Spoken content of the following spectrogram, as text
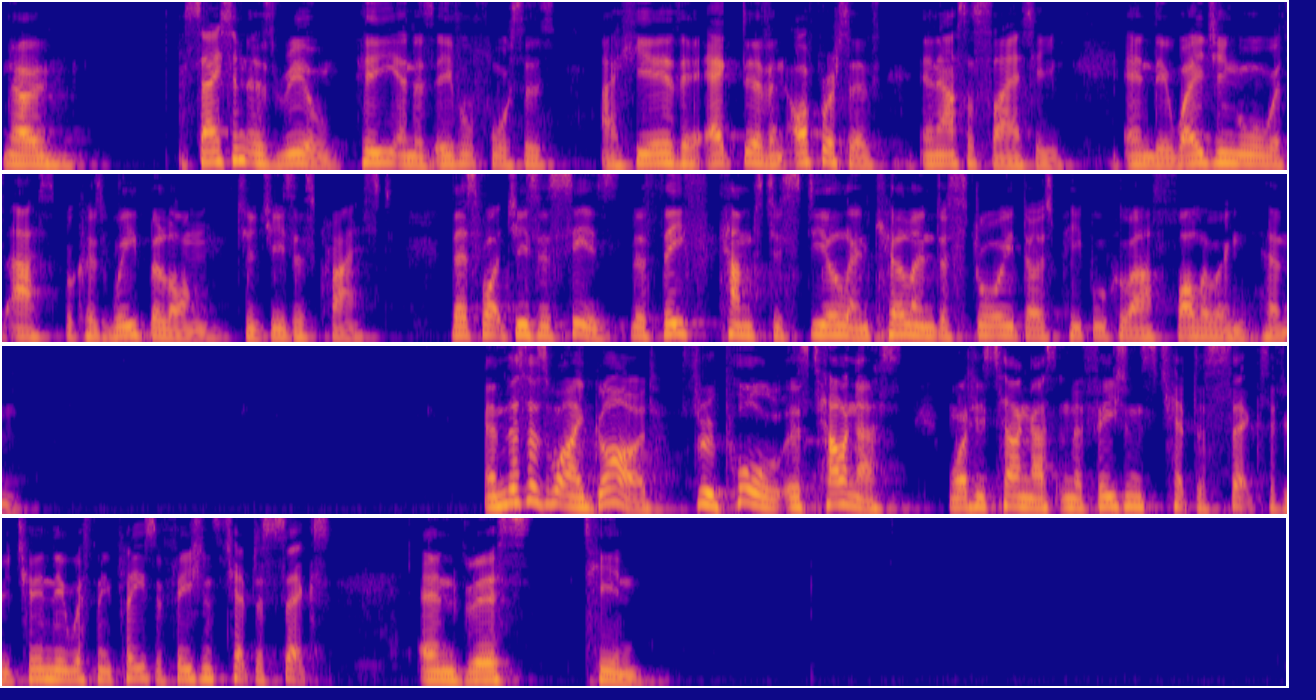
No, Satan is real. He and his evil forces are here, they're active and operative in our society, and they're waging war with us because we belong to Jesus Christ. That's what Jesus says. The thief comes to steal and kill and destroy those people who are following him. And this is why God, through Paul, is telling us what he's telling us in Ephesians chapter 6. If you turn there with me, please, Ephesians chapter 6 and verse 10.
